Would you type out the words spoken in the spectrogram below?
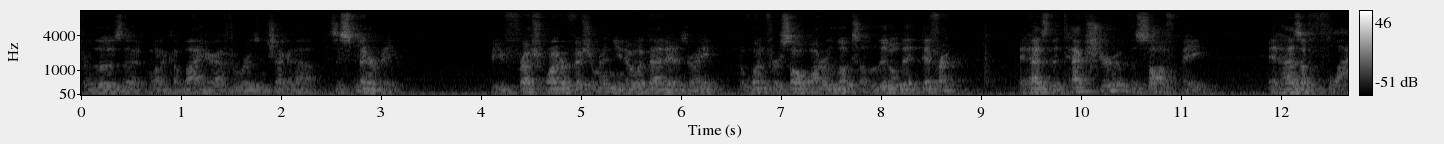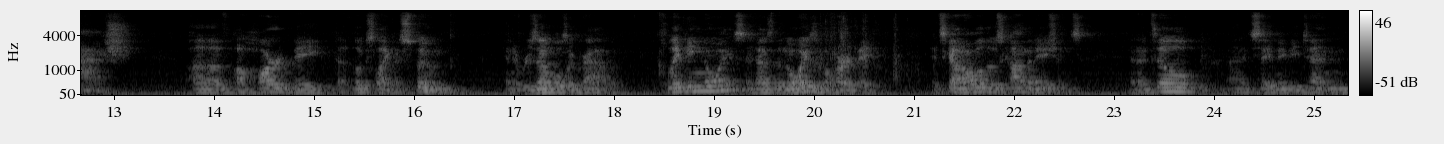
for those that want to come by here afterwards and check it out. It's a spinner bait. For you freshwater fishermen, you know what that is, right? The one for saltwater looks a little bit different. It has the texture of the soft bait. It has a flash of a hard bait that looks like a spoon, and it resembles a crab. Clicking noise, it has the noise of a hard bait. It's got all of those combinations. And until, I'd say maybe 10,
